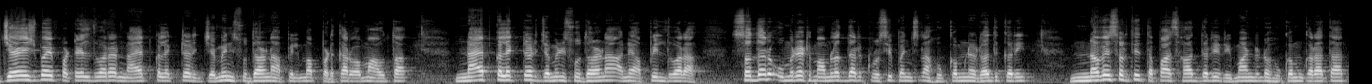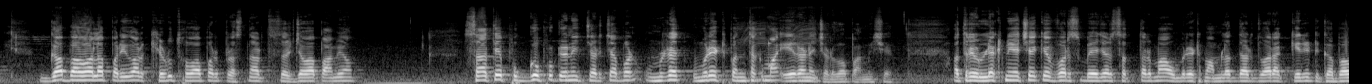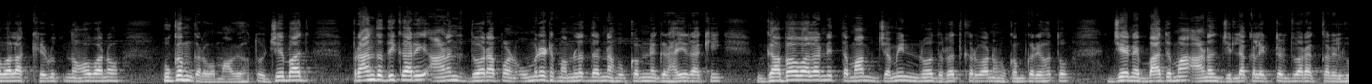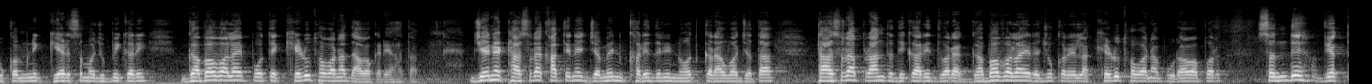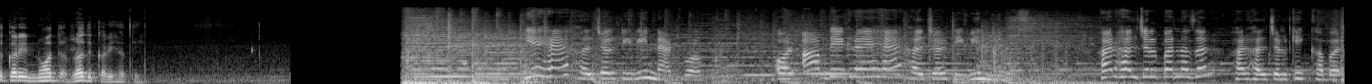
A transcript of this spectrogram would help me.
જયેશભાઈ પટેલ દ્વારા નાયબ કલેક્ટર જમીન સુધારણા અપીલમાં પડકારવામાં આવતા નાયબ કલેક્ટર જમીન સુધારણા અને અપીલ દ્વારા સદર ઉમરેઠ મામલતદાર કૃષિ પંચના હુકમને રદ કરી નવેસરથી તપાસ હાથ ધરી રિમાન્ડનો હુકમ કરાતા ગાભાવાલા પરિવાર ખેડૂત હોવા પર પ્રશ્નાર્થ સર્જાવા પામ્યો. સાથે ફુગ્ગો ફૂટ્યોની ચર્ચા પણ ઉમરેઠ ઉમરેઠ પંથકમાં એરણે ચડવા પામી છે. અત્રે ઉલ્લેખનીય છે કે વર્ષ બે હજાર સત્તરમાં ઉમરેઠ મામલતદાર દ્વારા કિરીટ ગભાવાલા ખેડૂત ન હોવાનો હુકમ કરવામાં આવ્યો હતો. જે બાદ પ્રાંત અધિકારી આણંદ દ્વારા પણ ઉમરેઠ મામલતદારના હુકમને ગ્રાહ્ય રાખી ગાભાવાલાની તમામ જમીન નોંધ રદ કરવાનો હુકમ કર્યો હતો, જેને બાદમાં આણંદ જિલ્લા કલેક્ટર દ્વારા કરેલ હુકમની ગેરસમજ ઊભી કરી ગાભાવાલાએ પોતે ખેડૂત હોવાના દાવા કર્યા હતા. જેને ઠાસરા ખાતેની જમીન ખરીદની નોંધ કરાવવા જતાં ઠાસરા પ્રાંત અધિકારી દ્વારા ગાભાવાલાએ રજૂ કરેલા ખેડૂત હોવાના પુરાવા પર સંદેહ વ્યક્ત કરી નોંધ રદ કરી હતી ये है हलचल टीवी नेटवर्क और आप देख रहे हैं हलचल टीवी न्यूज हर हलचल पर नजर हर हलचल की खबर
